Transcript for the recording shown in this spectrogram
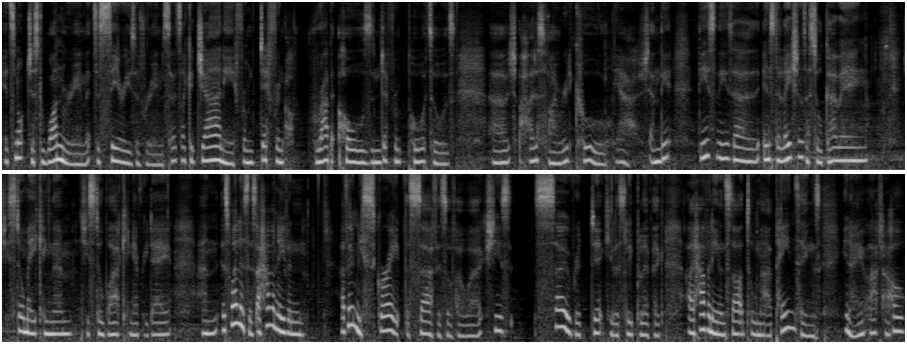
it's not just one room; it's a series of rooms. So it's like a journey from different rabbit holes and different portals, uh, which I just find really cool. Yeah, and the, these these uh, installations are still going. She's still making them. She's still working every day, and as well as this, I haven't even. I've only scraped the surface of her work. She's so ridiculously prolific. I haven't even started talking about her paintings. You know, after a whole,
